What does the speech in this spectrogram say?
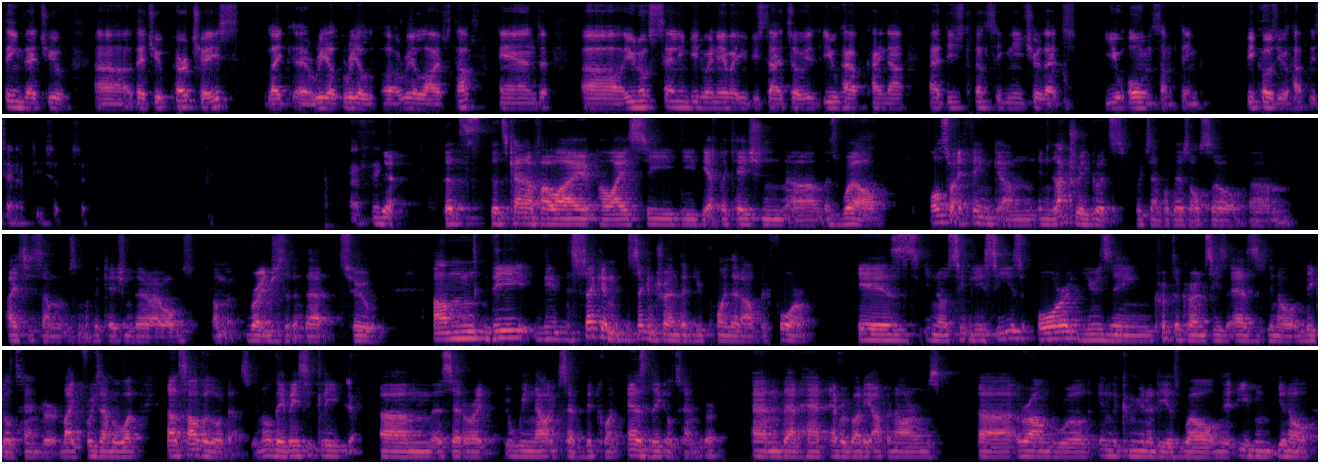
thing that you uh, that you purchase like uh, real real uh, real life stuff and uh, you know selling it whenever you decide. So you have kind of a digital signature that you own something because you have this NFT so to say. I think yeah that's that's kind of how I how I see the the application um, as well also, I think um, in luxury goods, for example, there's also um, I see some some application there. I always I'm very interested in that too. Um, the, the the second the second trend that you pointed out before is you know CBDCs or using cryptocurrencies as you know legal tender. Like for example, what El Salvador does. You know, they basically yeah. um, said, all right, we now accept Bitcoin as legal tender, and that had everybody up in arms uh, around the world in the community as well. Even you know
